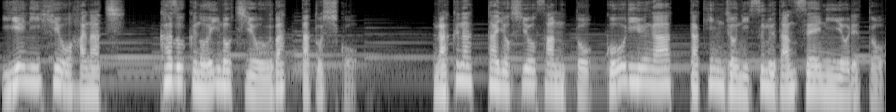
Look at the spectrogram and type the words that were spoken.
家に火を放ち家族の命を奪った敏子。亡くなった吉尾さんと交流があった近所に住む男性によると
